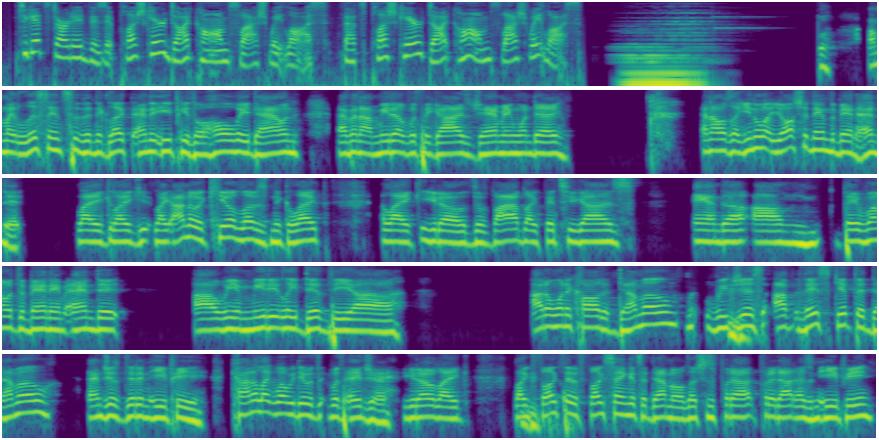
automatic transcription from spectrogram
To get started, visit plushcare.com slash weight loss. That's plushcare.com slash weight loss. I'm like listening to the Neglect and the EP the whole way down. And then I meet up with the guys jamming one day. And I was like, you know what? Y'all should name the band End It. Like, like, like I know Akil loves Neglect. Like, you know, the vibe like fits you guys. And uh, um they went with the band name End It. Uh, we immediately did the. Uh, I don't want to call it a demo. We Mhm. just uh, they skipped the demo and just did an EP, kind of like what we did with with AJ. You know, like like Mhm. fuck the fuck saying it's a demo. Let's just put out put it out as an EP.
